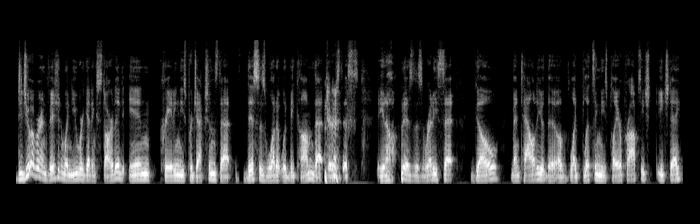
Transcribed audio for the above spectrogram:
did you ever envision when you were getting started in creating these projections that this is what it would become? That there's this, you know, there's this ready, set, go mentality of, the, of like blitzing these player props each each day?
